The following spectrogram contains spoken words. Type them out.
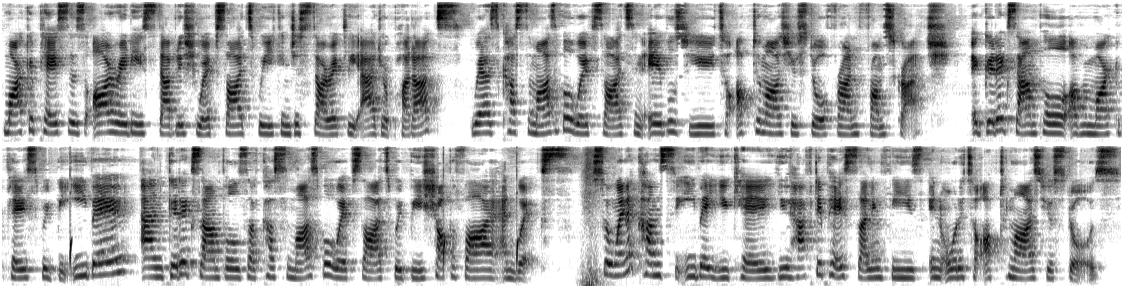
Marketplaces are already established websites where you can just directly add your products, whereas customizable websites enables you to optimize your storefront from scratch. A good example of a marketplace would be eBay, and good examples of customizable websites would be Shopify and Wix. So when it comes to eBay UK, you have to pay selling fees in order to optimize your stores.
